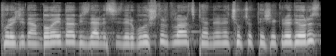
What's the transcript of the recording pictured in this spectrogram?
projeden dolayı da bizlerle sizleri buluşturdular. Kendilerine çok çok teşekkür ediyoruz.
